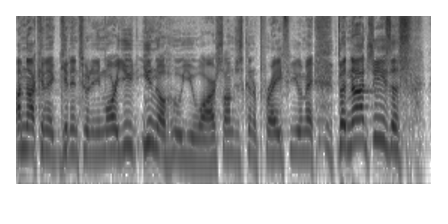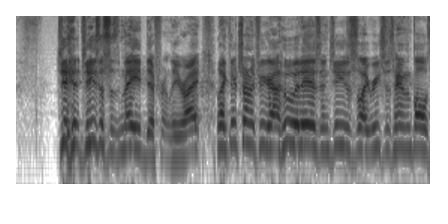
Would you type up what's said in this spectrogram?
I'm not going to get into it anymore. You, you know who you are, so I'm just going to pray for you. But not Jesus. Jesus is made differently, right? Like they're trying to figure out who it is, and Jesus like reaches his hand in the bowl.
